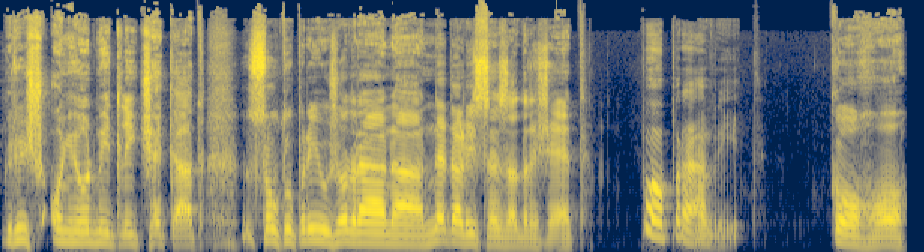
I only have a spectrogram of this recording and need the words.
Když oni odmítli čekat, jsou tu prý už od rána, nedali se zadržet. Popravit. Koho?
